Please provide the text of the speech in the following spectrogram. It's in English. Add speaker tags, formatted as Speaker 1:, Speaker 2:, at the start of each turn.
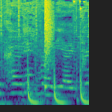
Speaker 1: Uncoded Radio.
